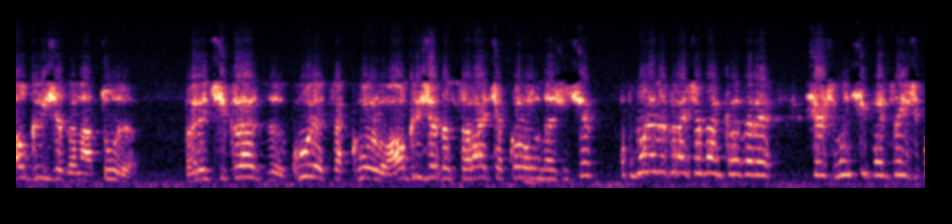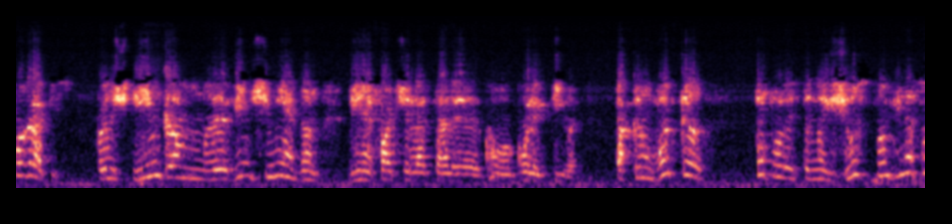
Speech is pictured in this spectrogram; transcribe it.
au grijă de natură, reciclează, curăță acolo, au grijă de săraci acolo unde și ce, bune de dragi avea încredere și aș munci pentru ei și pe gratis. Până știind că îmi vin și mie din binefacerile astea ale co- colective. Dacă îmi văd că totul este nejust, îmi vine să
